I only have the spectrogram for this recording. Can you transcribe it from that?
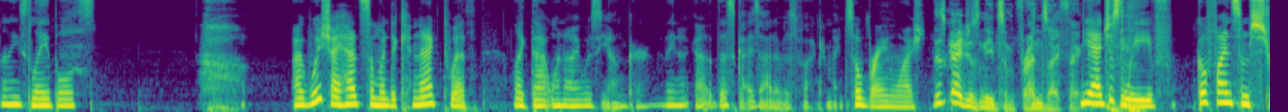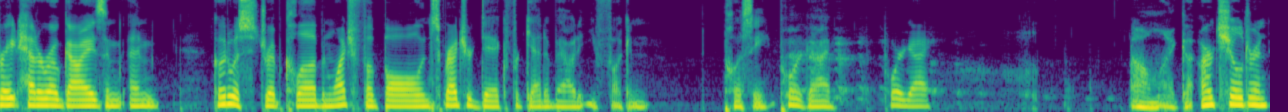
None of these labels. I wish I had someone to connect with like that when I was younger. They don't, uh, this guy's out of his fucking mind. So brainwashed. This guy just needs some friends, I think. Yeah, just leave. Go find some straight hetero guys and, and go to a strip club and watch football and scratch your dick. Forget about it, you fucking pussy. Poor guy. Poor guy. Oh my god. Our children,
